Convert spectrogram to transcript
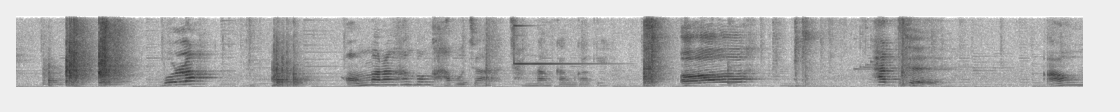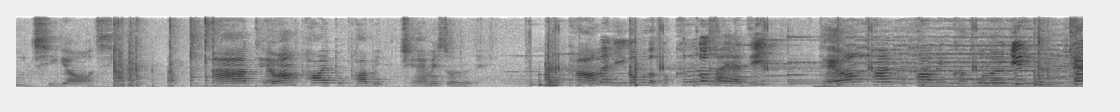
몰라. 엄마랑 한번 가보자 장난감 가게. 어 하트 아우 지겨워 지겨워. 아 대왕 파이프 pop it 재밌었는데. 다음엔 이거보다 더 큰 거 사야지. 대왕 파이프 pop it 갖고 놀기 대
